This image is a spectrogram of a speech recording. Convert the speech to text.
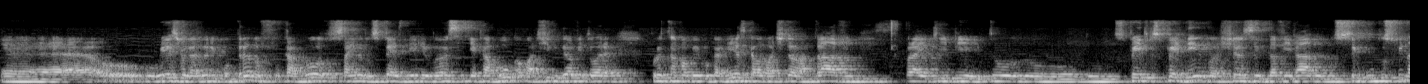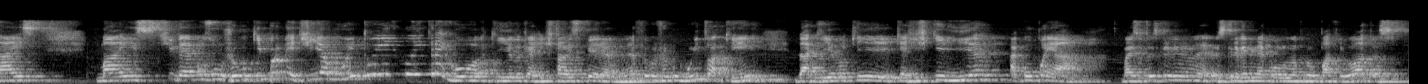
É, o, o ex-jogador encontrando, acabou saindo dos pés dele o lance que acabou com a partida, deu a vitória para o Tampa Bay Buccaneers, aquela batida na trave para a equipe do, do, dos Patriots perdendo a chance da virada nos segundos finais mas tivemos um jogo que prometia muito e não entregou aquilo que a gente estava esperando. Né? Foi um jogo muito aquém daquilo que, que a gente queria acompanhar. Mas eu estou escrevendo, escrevendo minha coluna para o Patriotas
